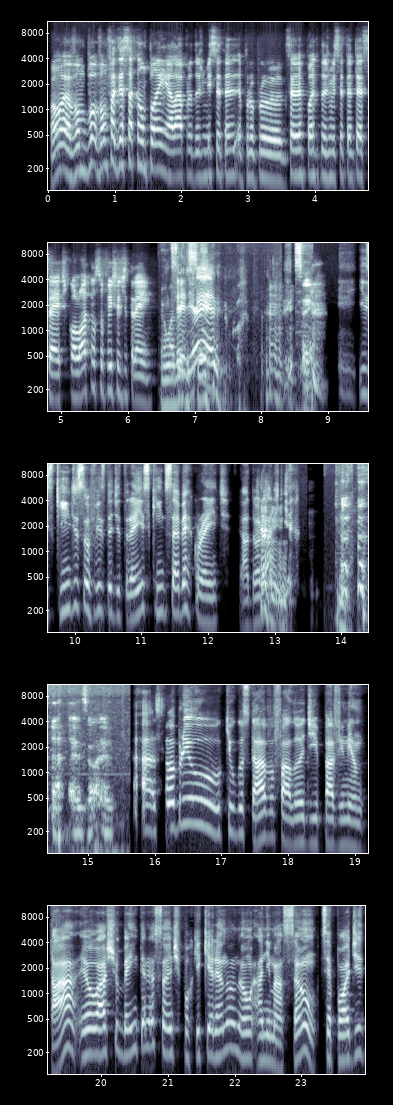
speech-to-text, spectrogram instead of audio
Vamos, vamos, vamos fazer essa campanha lá para o Cyberpunk 2077. Coloque um surfista de trem. É Seria épico. Sim. Skin de surfista de trem, skin de Cybercrant. Adoraria. ah, sobre o que o Gustavo falou de pavimentar, eu acho bem interessante, porque querendo ou não, animação, você pode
